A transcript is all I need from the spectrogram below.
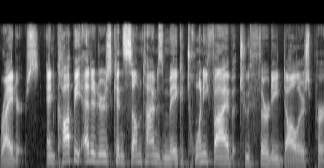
writers. And copy editors can sometimes make 25 to $30 per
